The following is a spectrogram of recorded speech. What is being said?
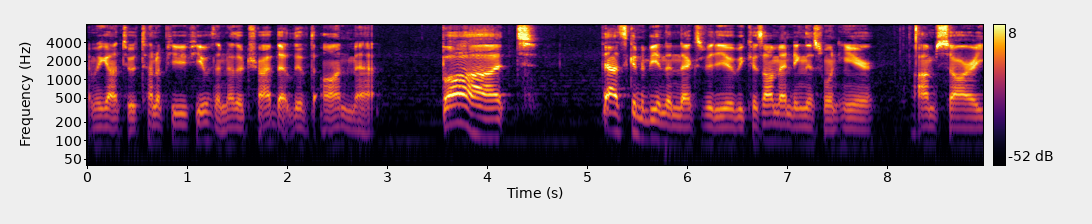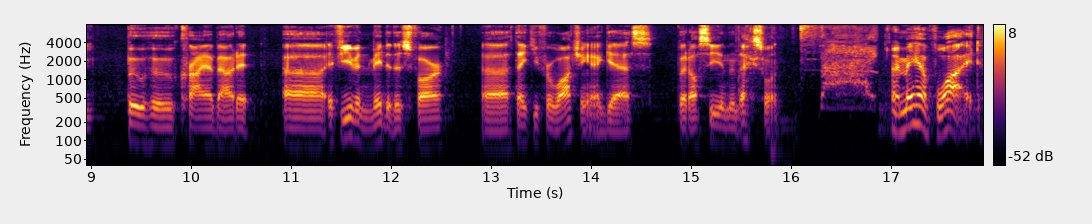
and we got into a ton of PvP with another tribe that lived on map. But that's gonna be in the next video because I'm ending this one here. I'm sorry, boo-hoo, cry about it. Uh, if you even made it this far, uh, thank you for watching, I guess. But I'll see you in the next one. I may have wide,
